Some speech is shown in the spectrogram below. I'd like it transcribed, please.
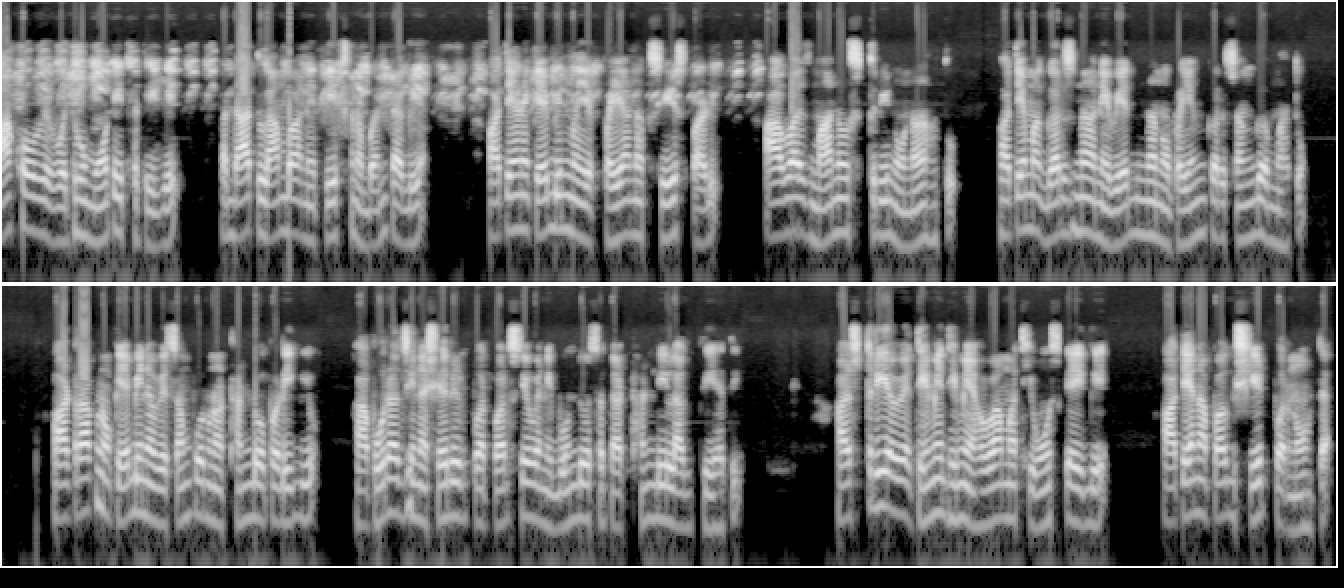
આંખો હવે વધુ મોટી થતી ગઈ. આ દાંત લાંબા અને તીક્ષ્ણ બનતા ગયા. આ તેણે કેબિનમાં એક ભયાનક શેષ પાડી. આ અવાજ માનવ સ્ત્રીનો ન હતો. આ તેમાં ગર્જના અને વેદનાનો ભયંકર સંગમ હતો. આ ટ્રકનો કેબિન હવે સંપૂર્ણ ઠંડો પડી ગયો. આ ભુરાજીના શરીર પર પરસેવાની બૂંદો છતાં ઠંડી લાગતી હતી. આ સ્ત્રી હવે ધીમે ધીમે હવામાંથી ઊંચકાઈ ગઈ. આ તેના પગ શીટ પર નહોતા.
